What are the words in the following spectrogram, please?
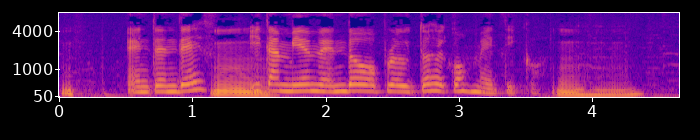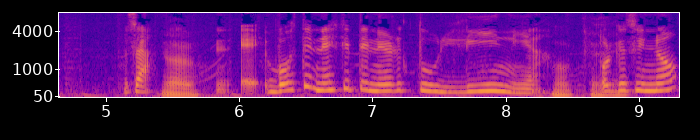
¿Entendés? Y también vendo productos de cosméticos. O sea, eh, vos tenés que tener tu línea, porque si no,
